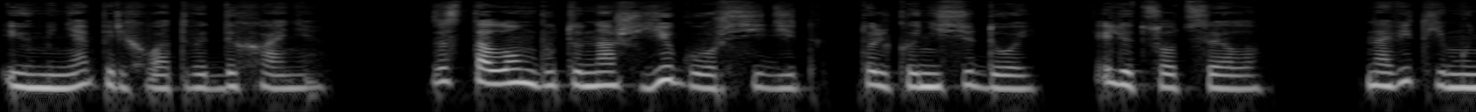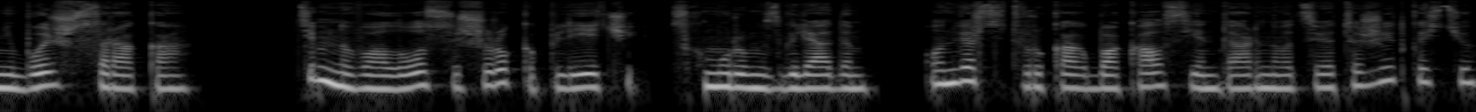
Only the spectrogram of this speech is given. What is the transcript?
и у меня перехватывает дыхание. За столом будто наш Егор сидит, только не седой, и лицо цело. На вид ему не больше сорока темноволосый, широкоплечий, с хмурым взглядом. Он вертит в руках бокал с янтарного цвета жидкостью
